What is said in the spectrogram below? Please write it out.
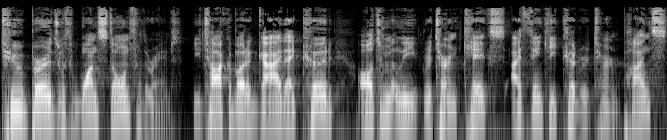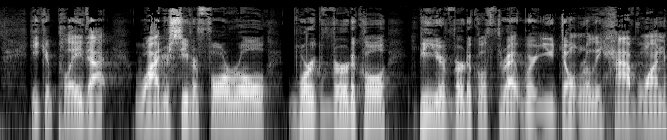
two birds with one stone for the Rams. You talk about a guy that could ultimately return kicks. I think he could return punts. He could play that wide receiver four role, work vertical, be your vertical threat where you don't really have one,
